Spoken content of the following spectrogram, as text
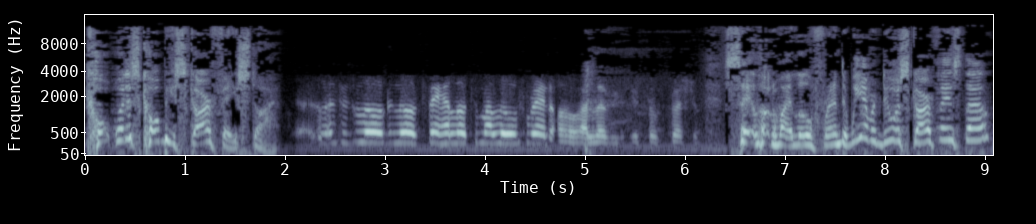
Co what is Kobe Scarface style? Uh, let's just little, little, say hello to my little friend. Oh, I love you. You're so special. Say hello to my little friend. Did we ever do a Scarface style?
